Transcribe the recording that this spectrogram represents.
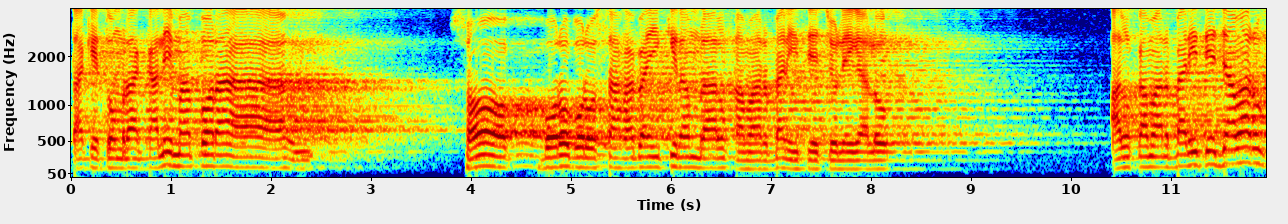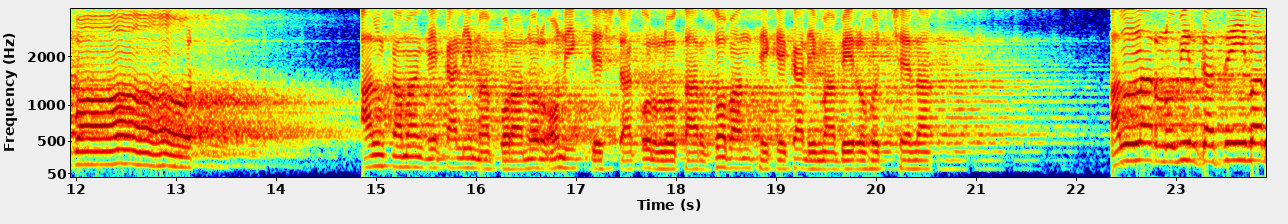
তাকে তোমরা কালিমা পড়াও। সব বড় বড় সাহাবাই কিরামরা আলকামার বাড়িতে চলে গেল। আলকামার বাড়িতে যাওয়ার পর আলকামাকে কালিমা পড়ানোর অনেক চেষ্টা করল, তার জবান থেকে কালিমা বের হচ্ছে না। আল্লাহর নবীর কাছে এবার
